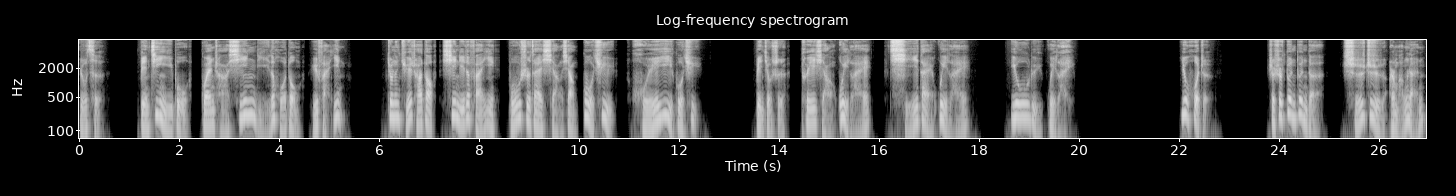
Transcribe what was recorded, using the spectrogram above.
如此，便进一步观察心理的活动与反应，就能觉察到心理的反应不是在想象过去、回忆过去，便就是推想未来、期待未来、忧虑未来，又或者只是顿顿的迟滞而茫然，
